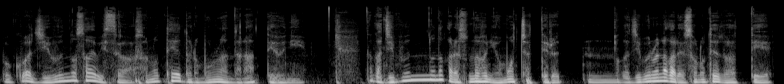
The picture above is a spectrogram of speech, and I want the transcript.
僕は自分のサービスがその程度のものなんだなっていうふうになんか自分の中でそんなふうに思っちゃってる、うん、なんか自分の中でその程度だって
